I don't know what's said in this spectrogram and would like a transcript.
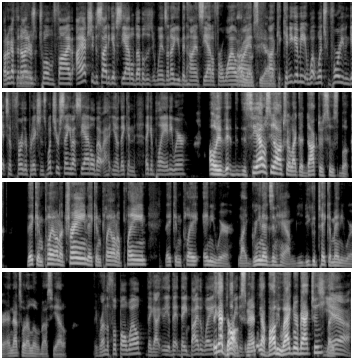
But I've got the right. Niners at 12 and 5. I actually decided to give Seattle double digit wins. I know you've been high in Seattle for a while, I Ryan. Love Seattle. Uh, can, can, you give me what what's before we even get to further predictions? What's your saying about Seattle about you know they can they can play anywhere? Oh, the, the Seattle Seahawks are like a Dr. Seuss book. They can play on a train, they can play on a plane, they can play anywhere, like green eggs and ham. You, you could take them anywhere, and that's what I love about Seattle. They run the football well. They got they, they by the way they got dogs, man. They got Bobby Wagner back too. Yeah, like,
